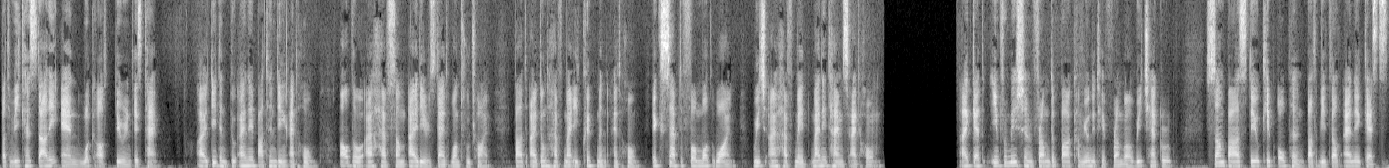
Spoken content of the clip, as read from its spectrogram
but we can study and work out during this time. I didn't do any bartending at home although I have some ideas that want to try, but I don't have my equipment at home, except for mulled wine, which I have made many times at home. I get information from the bar community from a WeChat group. Some bars still keep open but without any guests.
